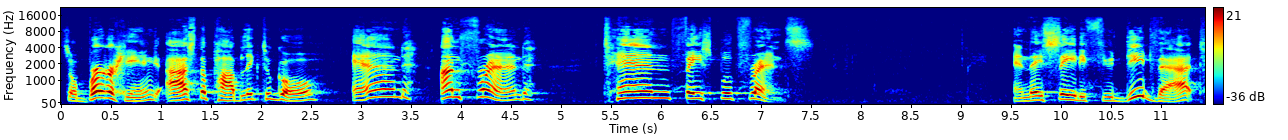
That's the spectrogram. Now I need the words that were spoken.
So Burger King asked the public to go and unfriend 10 Facebook friends. And they said if you did that,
